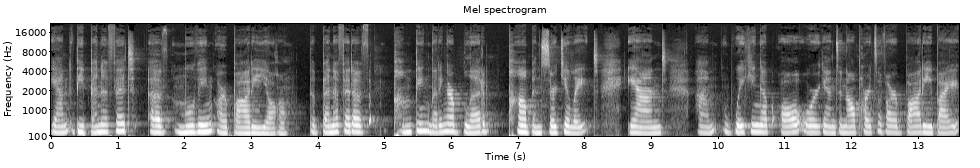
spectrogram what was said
and the benefit of moving our body, y'all. The benefit of pumping, letting our blood pump and circulate, and um, waking up all organs and all parts of our body by,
